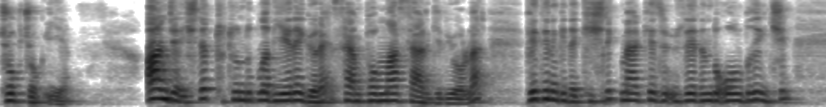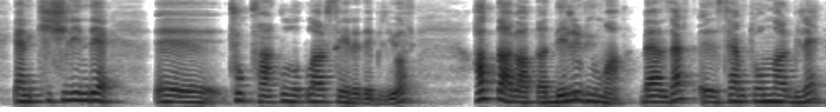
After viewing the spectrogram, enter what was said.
çok çok iyi. Anca işte tutundukları yere göre semptomlar sergiliyorlar. Fethi'ninki de kişilik merkezi üzerinde olduğu için yani kişiliğinde e, çok farklılıklar seyredebiliyor. Hatta ve hatta deliriuma benzer e, semptomlar bile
